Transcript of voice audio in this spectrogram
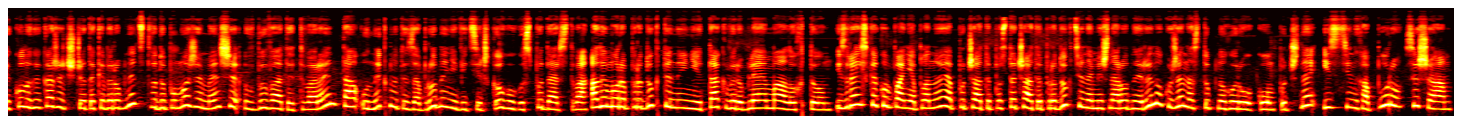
Екологи кажуть, що таке виробництво допоможе менше вбивати тварин та уникнути забруднення від сільського господарства. Але морепродукти нині так виробляє мало хто. Ізраїльська компанія планує почати постачати продукцію на міжнародний ринок уже наступного року. Почне із Сінгапуру, США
